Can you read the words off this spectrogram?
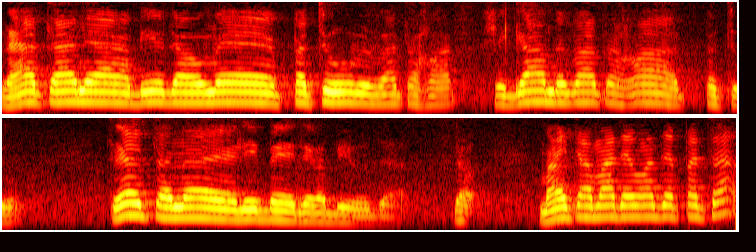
והתניא רבי יהודה אומר פטור בבת אחת, שגם בבת אחת פטור. תראה תנאי ליבי דרבי יהודה. לא. מה הייתה מה דמא דפטרה?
